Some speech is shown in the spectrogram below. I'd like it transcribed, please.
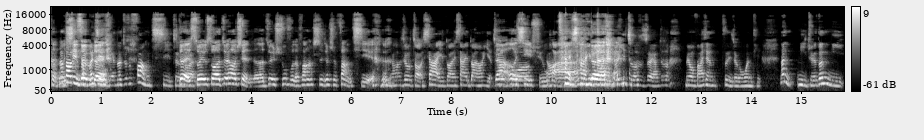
可那到底能性，对不怎么解对？决呢？就是放弃这对，所以说最后选择了最舒服的方式就是放弃。然后就找下一段，下一段，然后也这样恶性循环再下一对段，然后一直都是这样，就是没有发现自己这个问题。那你觉得你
